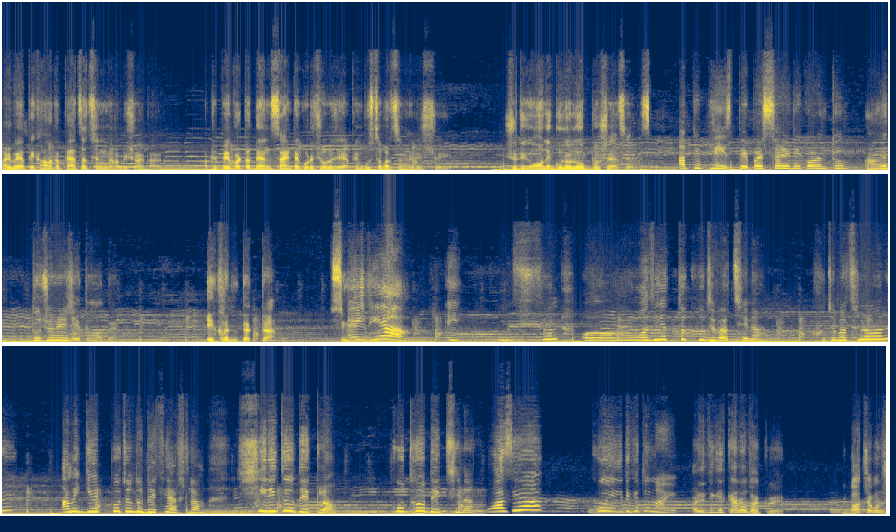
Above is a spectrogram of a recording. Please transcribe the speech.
আর ভাই আপনি খামাকে পেঁচাচ্ছেন কেন বিষয়টা? আপনি পেপারটা দেন সাইনটা করে চলে যায় আপনি বুঝতে পারছেন না নিশ্চয়ই। শুটিং অনেকগুলো লোক বসে আছে। আপনি প্লিজ পেপারসটা রেডি করুন তো। আমাদের দুজনেই যেতে হবে। এখানটা একটা এই রিয়া এই শুন ও ওয়াজিয়ার তো খুঁজে পাচ্ছি না। খুঁজে পাচ্ছি না মানে? আমি গেট পর্যন্ত দেখে আসলাম। সিঁড়িতেও দেখলাম। কোথাও দেখছি না। ওয়াজিয়া কই এদিকে তো নাই। আর এদিকে কেন থাকবে? বাচ্চা মানুষ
